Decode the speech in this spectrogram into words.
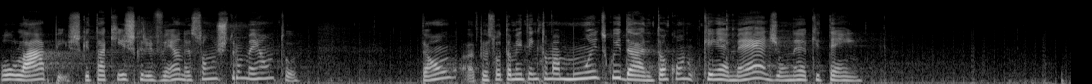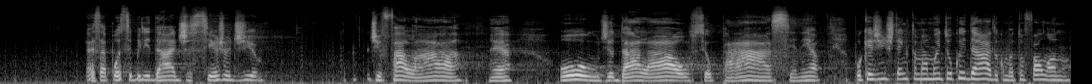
ou o lápis que está aqui escrevendo, é só um instrumento. Então, a pessoa também tem que tomar muito cuidado. Então, quem é médium, né, que tem essa possibilidade, seja de, de falar, né? ou de dar lá o seu passe, né? porque a gente tem que tomar muito cuidado, como eu estou falando.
